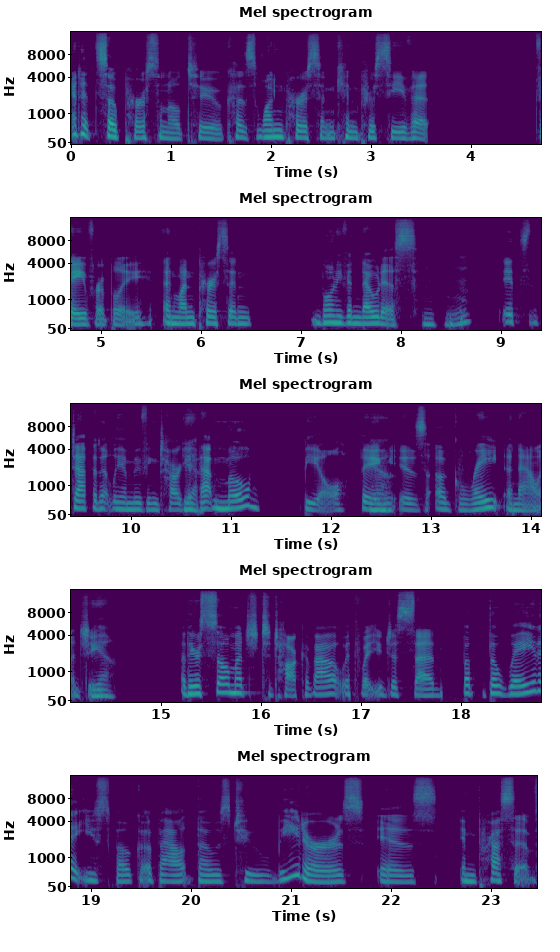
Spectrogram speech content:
And it's so personal too, because one person can perceive it favorably and one person won't even notice. Mm-hmm. It's definitely a moving target. Yeah. That mobile thing yeah. is a great analogy. Yeah. There's so much to talk about with what you just said, but the way that you spoke about those two leaders is impressive.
